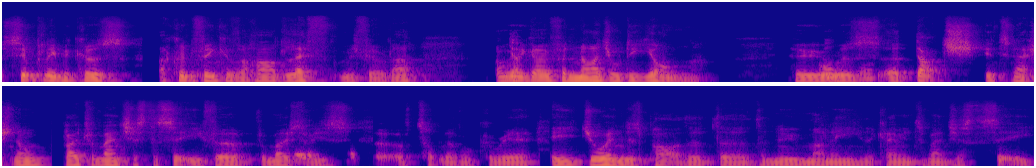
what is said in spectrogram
simply because I couldn't think of a hard left midfielder. I'm going to go for Nigel de Jong, who Ooh, was a Dutch international, played for Manchester City for, for most of his uh, of top level career. He joined as part of the, the, the new money that came into Manchester City,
